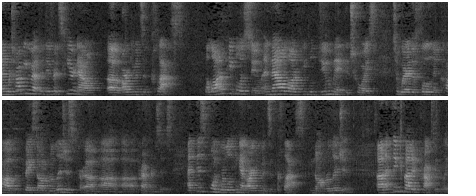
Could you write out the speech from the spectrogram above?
And we're talking about the difference here now, of arguments of class. A lot of people assume, and now a lot of people do make the choice to wear the full niqab based on religious um, uh, uh, preferences. At this point, we're looking at arguments of class, not religion. Uh, and think about it practically.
